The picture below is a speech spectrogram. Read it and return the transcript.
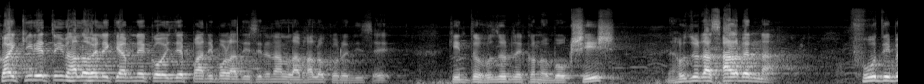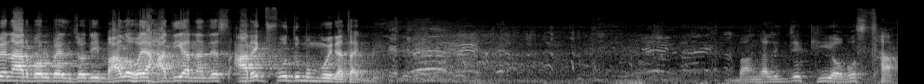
কয় কিরে তুই ভালো হইলে কেমনে? কই যে পানি পড়া দিছিলেন আল্লাহ ভালো করে দিছে। কিন্তু হুজুরের কোনো বকশিস? না, হুজুররা ছাড়বেন না। ফু দিবেন আর বলবেন যদি ভালো হয়ে হাদিয়া না দেশ আরেক ফু তুমি মইরা থাকবি। বাঙালির যে কি অবস্থা।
